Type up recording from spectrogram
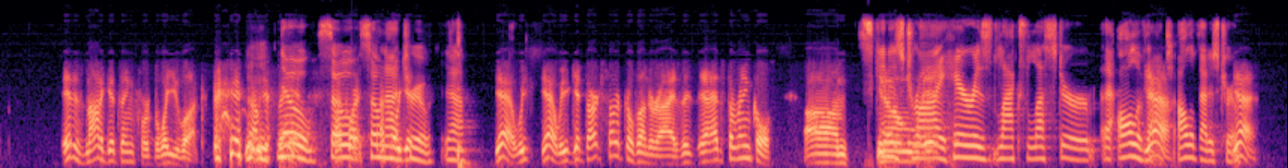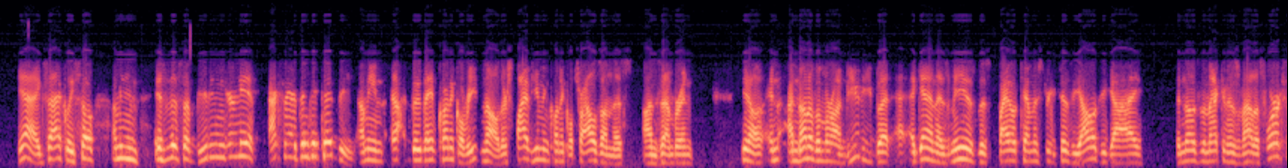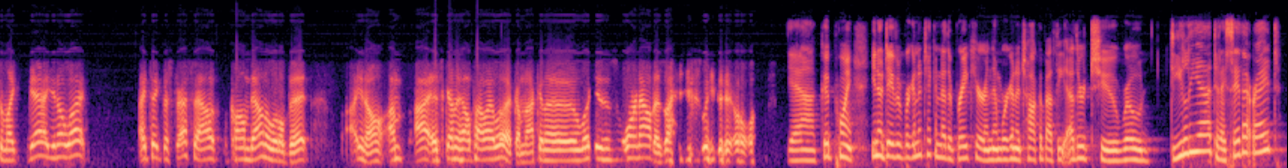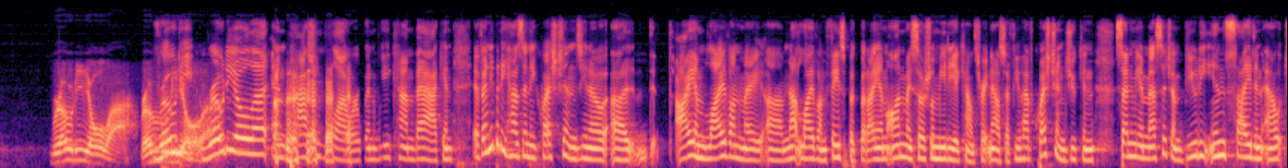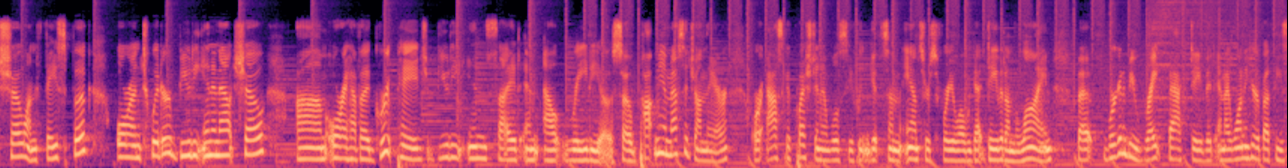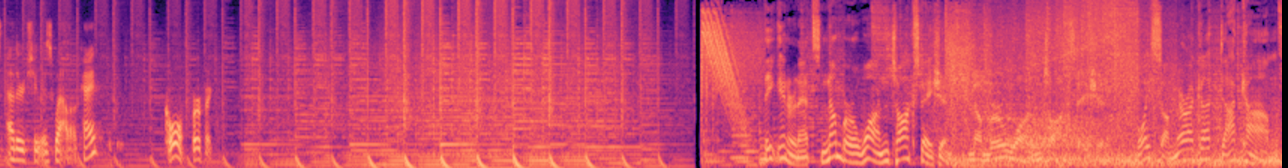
it is not a good thing for the way you look. no, so why, so not get, true. Yeah. Yeah, we yeah we get dark circles under eyes. It, it adds to wrinkles. Um, Skin you know, is dry, it- hair is lacks luster. uh, All of that, Yeah. all of that is true. Yeah, yeah, exactly. So, I mean, is this a beauty ingredient? Actually, I think it could be. I mean, uh, do they have clinical re- No, there's five human clinical trials on this on Zembrin. You know, and, and none of them are on beauty. But again, as me as this biochemistry physiology guy that knows the mechanism of how this works, I'm like, yeah, you know what? I take the stress out, calm down a little bit. Uh, you know, I'm. I, it's going to help how I look. I'm not going to look as worn out as I usually do. Yeah, good point. You know, David, we're going to take another break here, and then we're going to talk about the other two. Rhodelia, did I say that right? Rhodiola. Rhodi- Rhodiola. rhodiola and passion flower when we come back. And if anybody has any questions, you know, uh, I am live on my, um, not live on Facebook, but I am on my social media accounts right now. So if you have questions, you can send me a message on Beauty Inside and Out Show on Facebook or on Twitter, Beauty In and Out Show. Um, or I have a group page, Beauty Inside and Out Radio. So pop me a message on there or ask a question, and we'll see if we can get some answers for you while we got David on the line. But we're going to be right back, David, and I want to hear about these other two as well, okay? Cool. Perfect. The Internet's number one talk station. Number one talk station. VoiceAmerica.com.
